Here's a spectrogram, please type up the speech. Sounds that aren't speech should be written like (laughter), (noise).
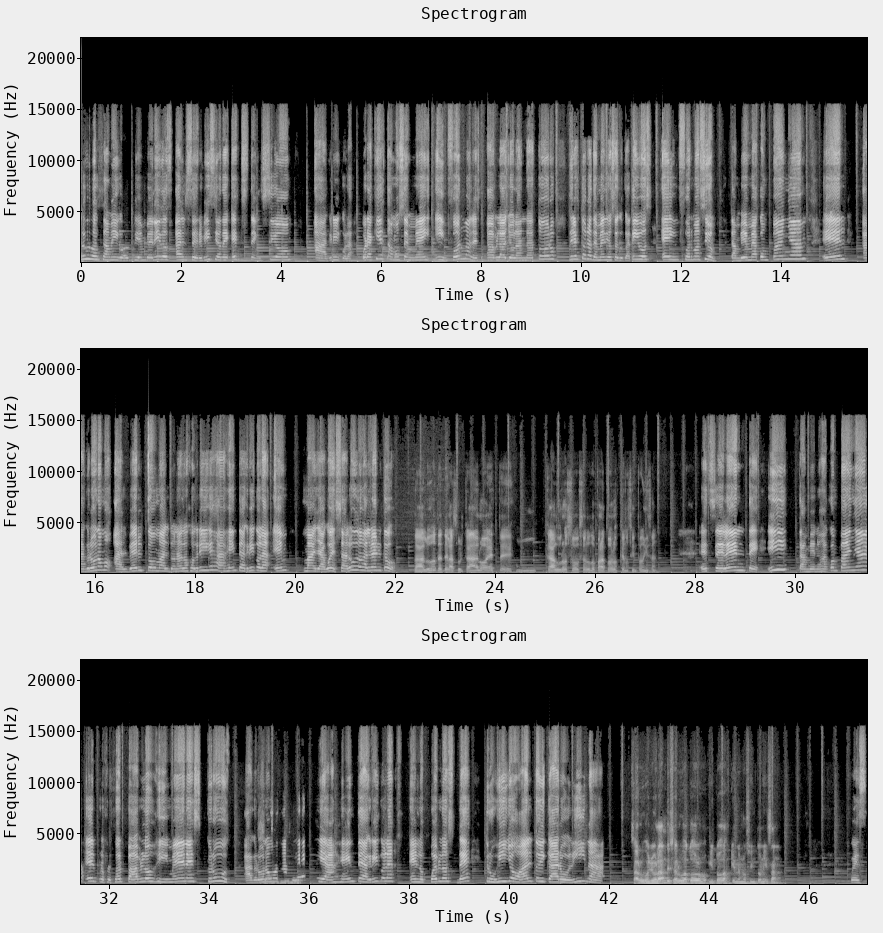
Saludos amigos, bienvenidos al servicio de extensión agrícola. Por aquí estamos en May Informa, les habla Yolanda Toro, directora de medios educativos e información. También me acompaña el agrónomo Alberto Maldonado Rodríguez, agente agrícola en Mayagüez. Saludos Alberto. Saludos desde la Sultana del Oeste. Un caluroso saludo para todos los que nos sintonizan. Excelente. Y también nos acompaña el profesor Pablo Jiménez Cruz, agrónomo también y agente agrícola en los pueblos de Trujillo Alto y Carolina. Saludos Yolanda y saludos a todos y todas quienes nos sintonizan. Pues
